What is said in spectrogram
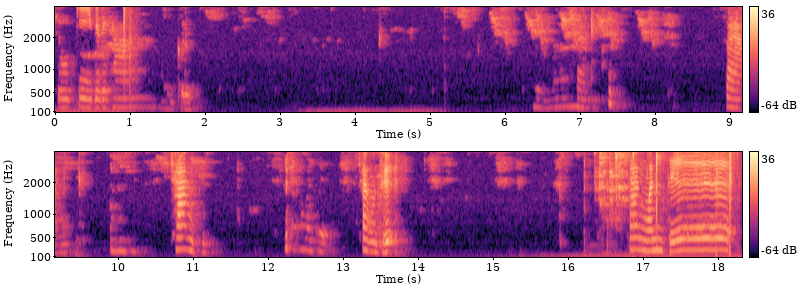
ชูกีไปเลยค่ะกรึบเขียวมากสามสามช่าง ช่างมันเถอะช่างมันเถอะช่างมันเถอะ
